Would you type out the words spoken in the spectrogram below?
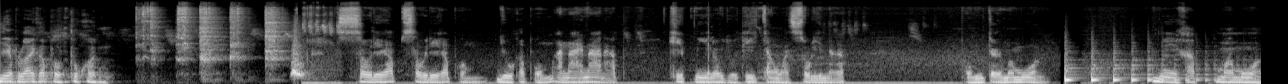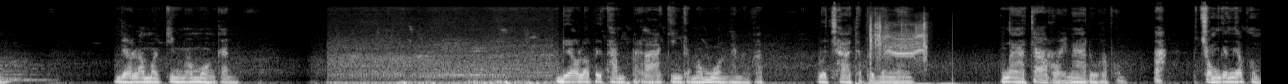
เรียบร้อยครับผมทุกคน สวัสดีครับ สวัสดีครับผมอยู่กับผมอนายหน้านะครับ คลิปนี้เราอยู่ที่จังหวัดสุรินทร์นะครับ ผมเจอมะม่วงนี่ครับมะม่วง เดี๋ยวเรามากินมะม่วงกัน เดี๋ยวเราไปทำปลากินกับมะม่วงกันนะครับรสชาติจะเป็นยังไงน่าจะอร่อยน่าดูครับผมไปชมกันครับผม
